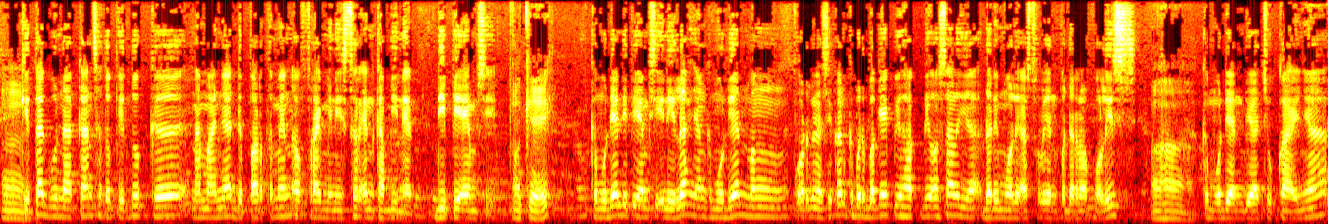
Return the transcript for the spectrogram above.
Hmm. Kita gunakan satu pintu ke namanya Department of Prime Minister and Cabinet (DPMC). Oke. Kemudian DPMC inilah yang kemudian mengkoordinasikan ke berbagai pihak di Australia dari mulai Australian Federal Police, Aha. kemudian bea cukainya,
